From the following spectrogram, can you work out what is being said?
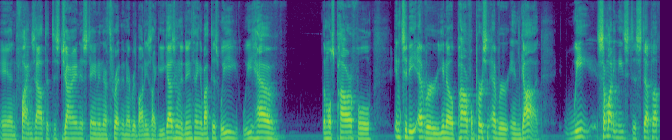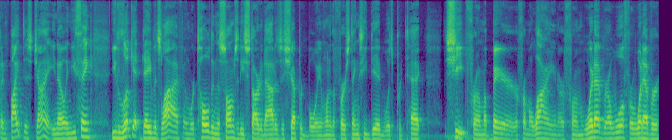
and finds out that this giant is standing there threatening everybody. He's like, "Are you guys going to do anything about this? We we have the most powerful entity ever, you know, powerful person ever in God. We somebody needs to step up and fight this giant, you know. And you think you look at David's life, and we're told in the Psalms that he started out as a shepherd boy, and one of the first things he did was protect sheep from a bear or from a lion or from whatever, a wolf or whatever.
